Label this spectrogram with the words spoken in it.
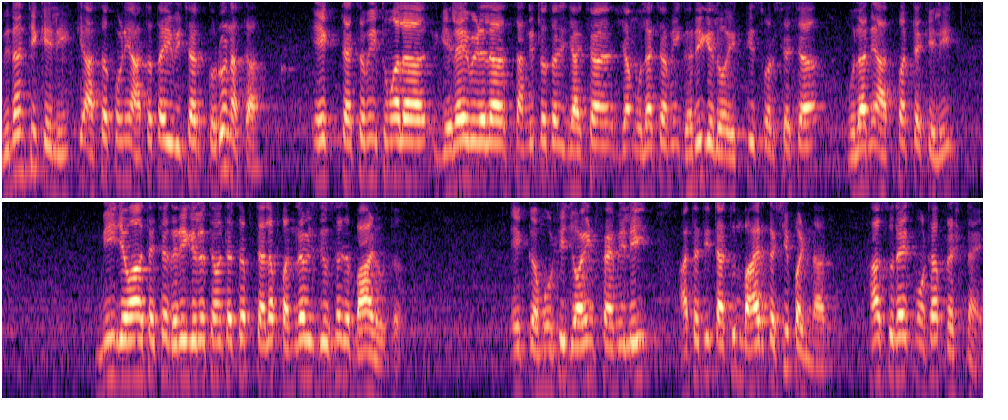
विनंती केली की असं कोणी आताताही विचार करू नका. एक त्याचं मी तुम्हाला गेल्या वेळेला सांगितलं होतं ज्याच्या ज्या मुलाच्या मी घरी गेलो एकतीस वर्षाच्या मुलाने आत्महत्या केली. मी जेव्हा त्याच्या घरी गेलो तेव्हा त्याचं त्याला पंधरा वीस दिवसाचं बाळ होतं. एक मोठी जॉईंट फॅमिली आता ती त्यातून बाहेर कशी पडणार? हा सुद्धा एक मोठा प्रश्न आहे.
